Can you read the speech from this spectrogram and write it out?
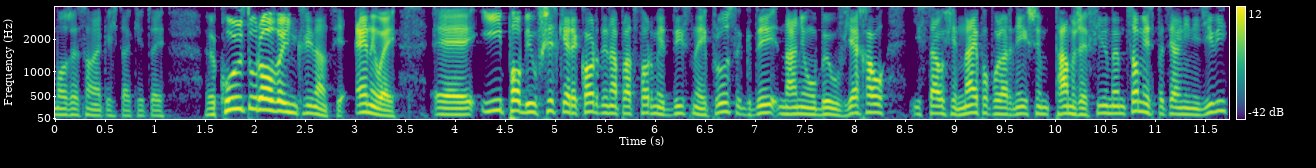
może są jakieś takie tutaj kulturowe inklinacje. Anyway, e, i pobił wszystkie rekordy na platformie Disney Plus, gdy na nią był wjechał i stał się najpopularniejszym tamże filmem, co mnie specjalnie nie dziwi,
